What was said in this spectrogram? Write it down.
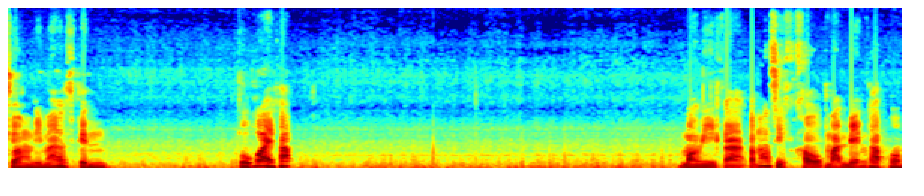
ช่วงนี้มันก็จะเป็นปลูกไว้ครับมองนีกากำลังสิเขาบ้านเบ้นครับผม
